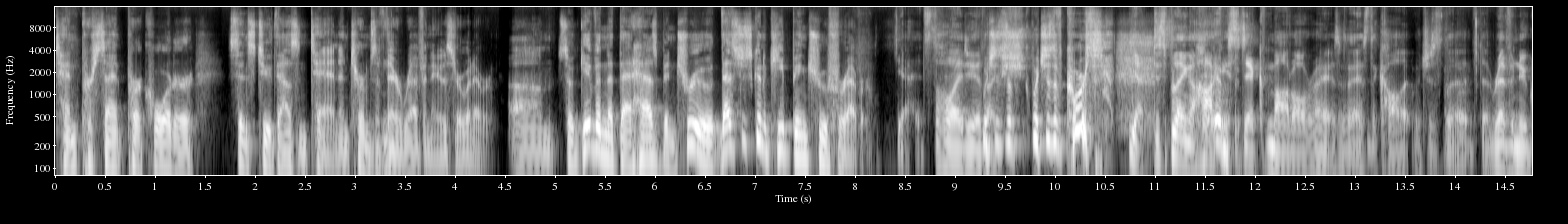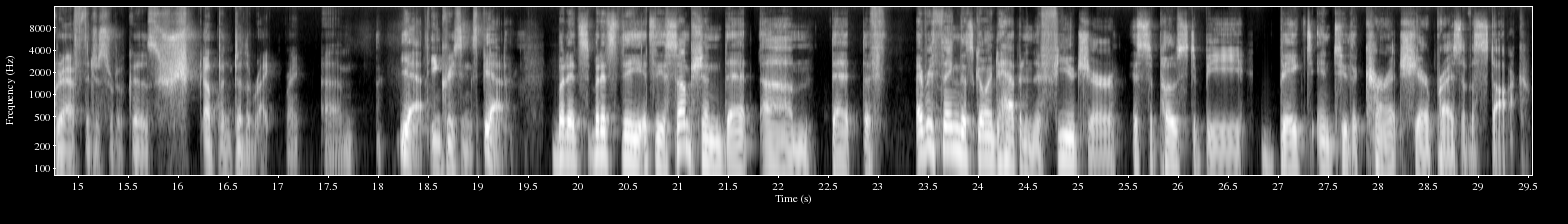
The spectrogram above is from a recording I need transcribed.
ten percent per quarter since 2010 in terms of their revenues or whatever. Um, so given that that has been true, that's just going to keep being true forever. Yeah, it's the whole idea of Which like, is of, which is of course yeah, displaying a hockey stick model, right, as, as they call it, which is the, the revenue graph that just sort of goes up and to the right, right, um, yeah increasing speed. yeah. But it's but it's the it's the assumption that um, that the everything that's going to happen in the future is supposed to be baked into the current share price of a stock.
